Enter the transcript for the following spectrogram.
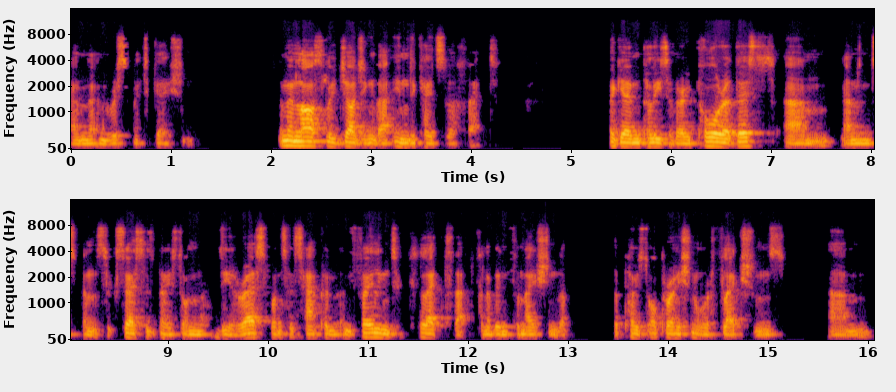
and then risk mitigation. And then lastly, judging that indicators of effect. Again, police are very poor at this, um, and, and success is based on the arrest once it's happened and failing to collect that kind of information, the, the post-operational reflections um,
